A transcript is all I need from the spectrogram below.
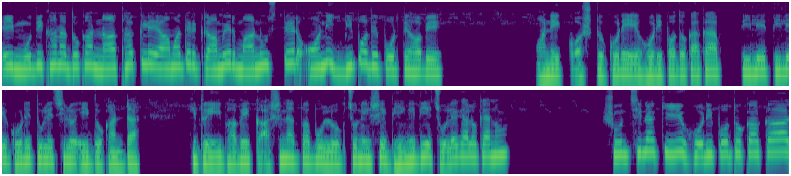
এই মুদিখানা দোকান না থাকলে আমাদের গ্রামের মানুষদের অনেক বিপদে পড়তে হবে। অনেক কষ্ট করে হরিপদ কাকা তিলে তিলে গড়ে তুলেছিল এই দোকানটা। কিন্তু এইভাবে কাশীনাথবাবু লোকজন এসে ভেঙে দিয়ে চলে গেল কেন? শুনছি নাকি হরিপদ কাকা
